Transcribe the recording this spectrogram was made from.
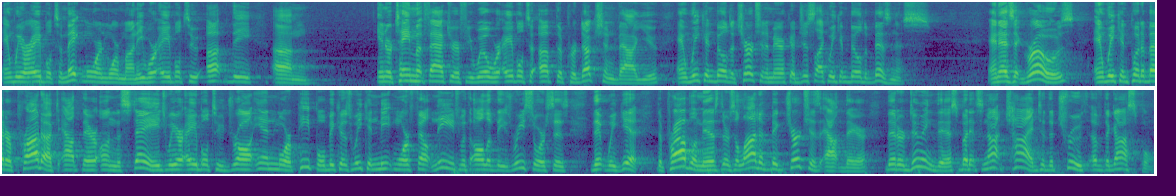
and we are able to make more and more money, we're able to up the um, entertainment factor, if you will. We're able to up the production value, and we can build a church in America just like we can build a business. And as it grows and we can put a better product out there on the stage, we are able to draw in more people because we can meet more felt needs with all of these resources that we get. The problem is there's a lot of big churches out there that are doing this, but it's not tied to the truth of the gospel.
